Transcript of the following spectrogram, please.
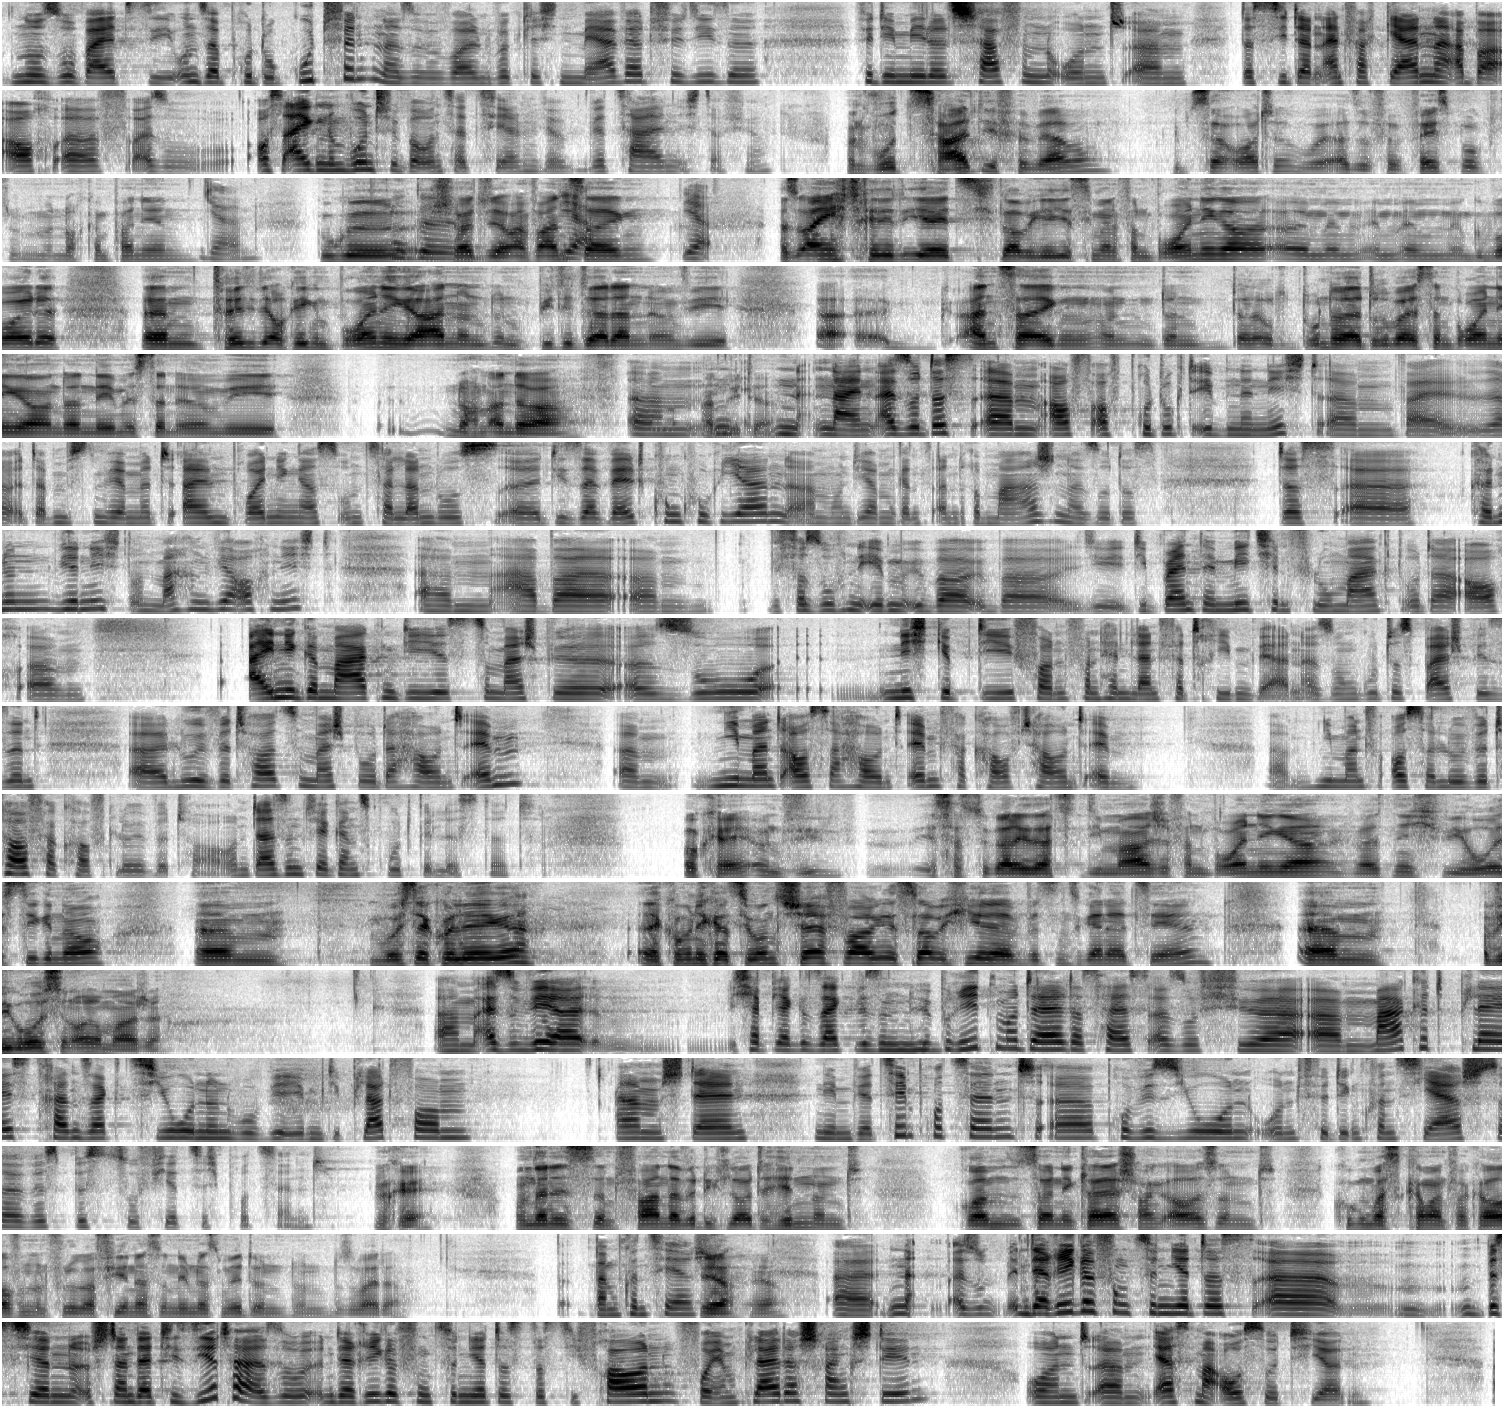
nur soweit sie unser Produkt gut finden. Also wir wollen wirklich einen Mehrwert für diese für die Mädels schaffen und ähm, dass sie dann einfach gerne, aber auch äh, also aus eigenem Wunsch über uns erzählen. Wir, wir zahlen nicht dafür. Und wo zahlt ihr für Werbung? Gibt es da Orte, wo, also für Facebook noch Kampagnen? Ja. Google, Google. schaltet ihr einfach Anzeigen? Ja. ja. Also eigentlich tretet ihr jetzt, ich glaube, hier ist jemand von Bräuninger ähm, im, im, im, Gebäude, ähm, tretet ihr auch gegen Bräuninger an und, und bietet da dann irgendwie äh, Anzeigen und dann, dann drunter darüber ist dann Bräuninger und daneben ist dann irgendwie noch ein anderer ähm, Anbieter? Nein, also das ähm, auf, auf Produktebene nicht, ähm, weil da, da, müssten wir mit allen Bräuningers und Zalandos äh, dieser Welt konkurrieren ähm, und die haben ganz andere Margen. Also das, das äh, können wir nicht und machen wir auch nicht. Ähm, aber ähm, wir versuchen eben über, über die, die Brandname Mädchenflohmarkt oder auch einige Marken, die es zum Beispiel äh, so nicht gibt, die von, von Händlern vertrieben werden. Also ein gutes Beispiel sind äh, Louis Vuitton zum Beispiel oder H&M. Ähm, niemand außer H&M verkauft H&M. Ähm, niemand außer Louis Vuitton verkauft Louis Vuitton. Und da sind wir ganz gut gelistet. Okay, und wie, jetzt hast du gerade gesagt, die Marge von Bräuninger, ich weiß nicht, wie hoch ist die genau? Ähm, wo ist der Kollege? Der Kommunikationschef war jetzt, glaube ich, hier, der wird es uns gerne erzählen. Ähm, wie groß ist denn eure Marge? Ähm, also wir, ich habe ja gesagt, wir sind ein Hybridmodell, das heißt also für ähm, Marketplace-Transaktionen, wo wir eben die Plattform ähm, stellen, nehmen wir 10% äh, Provision und für den Concierge-Service bis zu 40%. Okay. Und dann, ist, dann fahren da wirklich Leute hin und räumen sozusagen den Kleiderschrank aus und gucken, was kann man verkaufen und fotografieren das und nehmen das mit und, und so weiter beim Concierge. Ja, ja. Äh, also in der Regel funktioniert das äh, ein bisschen standardisierter. Also in der Regel funktioniert das, dass die Frauen vor ihrem Kleiderschrank stehen und ähm, erstmal aussortieren.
